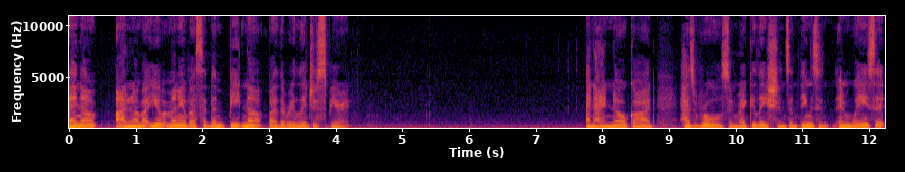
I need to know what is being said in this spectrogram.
And now, I don't know about you, but many of us have been beaten up by the religious spirit. And I know God has rules and regulations and things and, ways that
